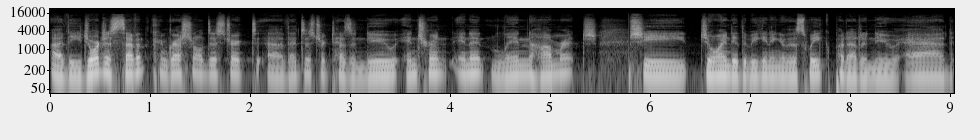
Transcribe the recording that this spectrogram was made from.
Uh, the Georgia 7th Congressional District, uh, that district has a new entrant in it, Lynne Homrich. She joined at the beginning of this week, put out a new ad.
